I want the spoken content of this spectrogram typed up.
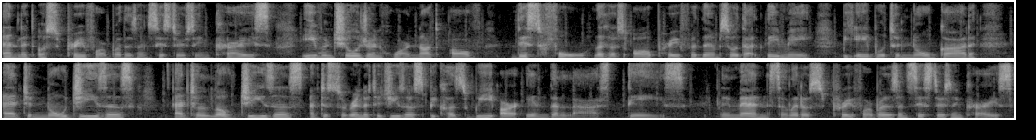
and let us pray for our brothers and sisters in Christ, even children who are not of this fold. Let us all pray for them so that they may be able to know God and to know Jesus and to love Jesus and to surrender to Jesus because we are in the last days. Amen. So let us pray for our brothers and sisters in Christ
